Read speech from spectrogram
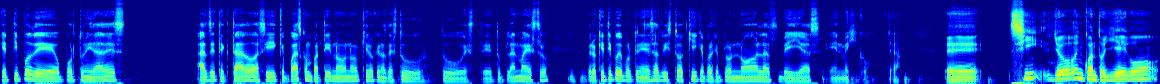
¿Qué tipo de oportunidades has detectado así que puedas compartir? No, no quiero que nos des tu, tu, este, tu plan maestro, pero ¿qué tipo de oportunidades has visto aquí que, por ejemplo, no las veías en México? Ya. Eh, sí, yo en cuanto llego,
